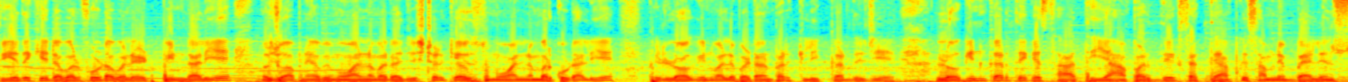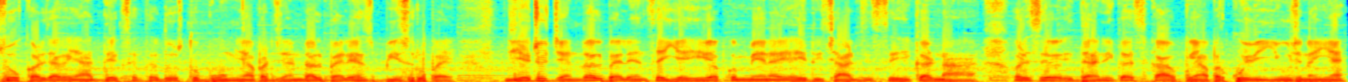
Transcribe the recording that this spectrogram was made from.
तो ये देखिए double four double eight pin डालिए और जो आपने अभी मोबाइल नंबर रजिस्टर किया उस मोबाइल नंबर को डालिए, फिर लॉगिन वाले बटन पर क्लिक कर दीजिए। लॉगिन करते के साथ ही यहाँ पर देख सकते हैं आपके सामने बैलेंस शो कर जाएगा। यहाँ देख सकते हैं दोस्तों बूम यहाँ पर जनरल बैलेंस बीस रुपये ये जो जनरल बैलेंस है, यही आपको मेन है, यही रिचार्ज इससे ही करना है। और इसे दैनिक का आपको यहाँ पर कोई भी यूज़ नहीं है।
